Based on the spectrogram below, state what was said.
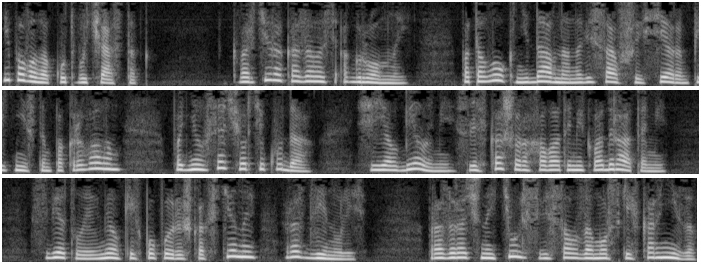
и поволокут в участок. Квартира казалась огромной. Потолок, недавно нависавший серым пятнистым покрывалом, поднялся черти куда, сиял белыми, слегка шероховатыми квадратами. Светлые в мелких пупырышках стены раздвинулись. Прозрачный тюль свисал за морских карнизов.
